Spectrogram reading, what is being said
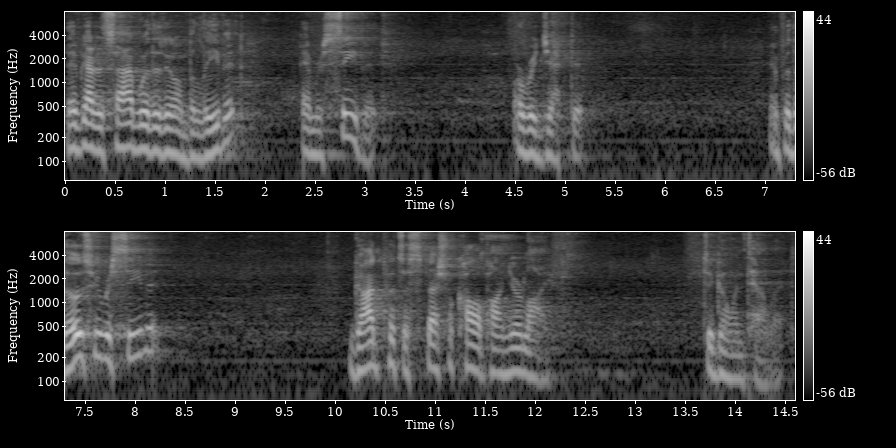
They've got to decide whether they're going to believe it and receive it or reject it. And for those who receive it, God puts a special call upon your life to go and tell it.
